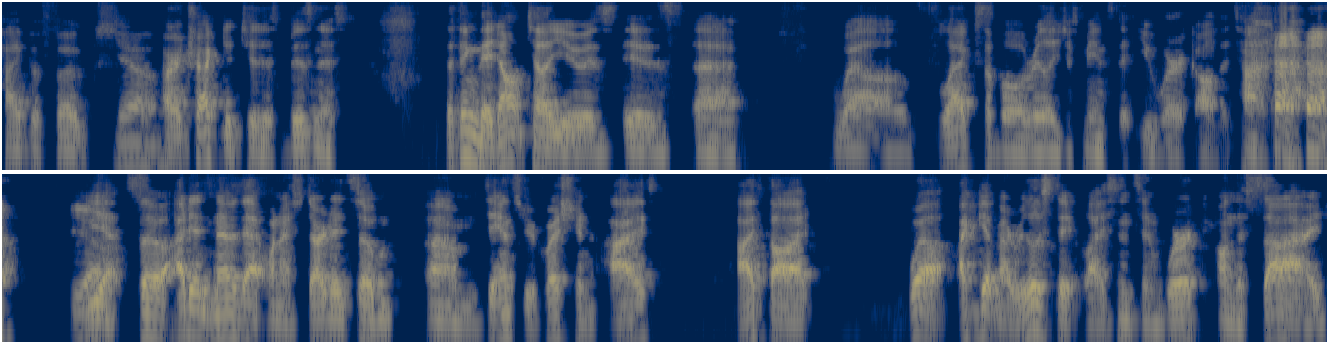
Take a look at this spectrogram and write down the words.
type of folks Yeah. are attracted to this business the thing they don't tell you is is uh well flexible really just means that you work all the time yeah. yeah. So I didn't know that when I started. So um, to answer your question, I I thought, well, I can get my real estate license and work on the side,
